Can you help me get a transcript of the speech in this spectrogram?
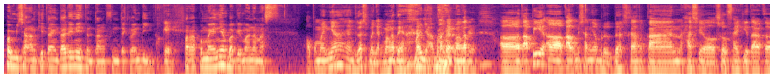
pembicaraan kita yang tadi nih tentang fintech lending. Oke. Para pemainnya bagaimana mas? Oh, pemainnya yang jelas banyak banget ya. Banyak banyak banget, banget. oke. Eh, tapi eh, kalau misalnya berdasarkan hasil survei kita ke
